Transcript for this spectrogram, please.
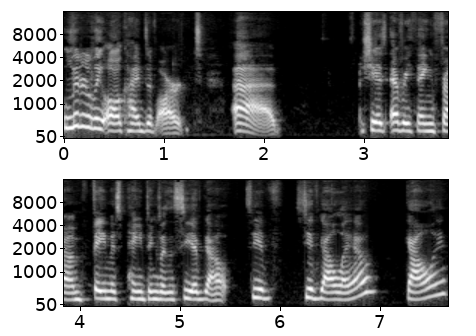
literally all kinds of art. Uh, she has everything from famous paintings like the Sea of Gal- Sea of Sea of Galileo, Galilee,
